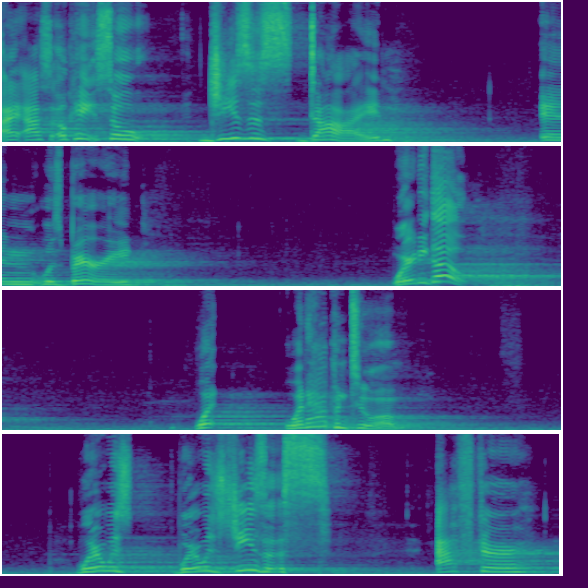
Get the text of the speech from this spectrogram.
I asked, okay, so Jesus died and was buried. Where'd he go? What, what happened to him? Where was, where was Jesus after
